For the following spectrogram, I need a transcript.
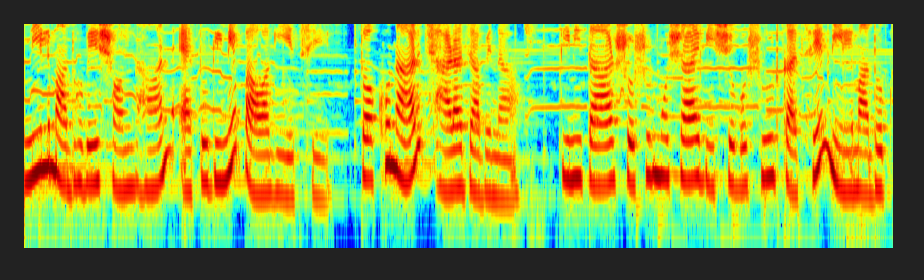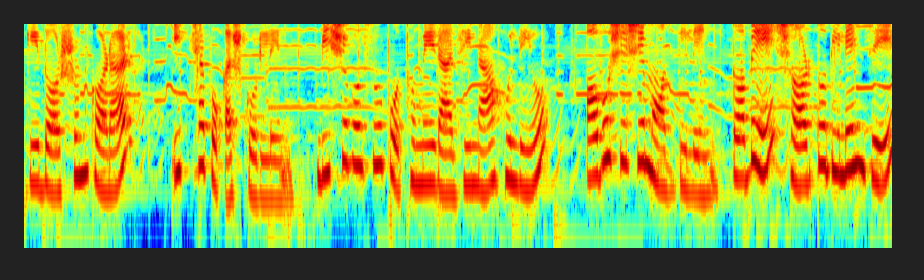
নীল মাধবের সন্ধান এতদিনে পাওয়া গিয়েছে। তখন আর ছাড়া যাবে না। তিনি তার শ্বশুরমশাই বিশ্ববসুর কাছে নীলমাধবকে দর্শন করার ইচ্ছা প্রকাশ করলেন। বিশ্ববসু প্রথমে রাজি না হলেও অবশেষে মত দিলেন। তবে শর্ত দিলেন যে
